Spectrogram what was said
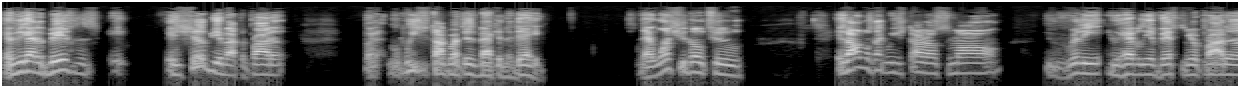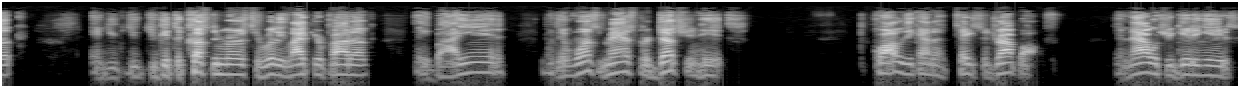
if you got a business, it, it should be about the product. But we used to talk about this back in the day. That once you go to, it's almost like when you start off small, you really you heavily invest in your product, and you you, you get the customers to really like your product. They buy in, but then once mass production hits, quality kind of takes a drop off. And now what you're getting is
